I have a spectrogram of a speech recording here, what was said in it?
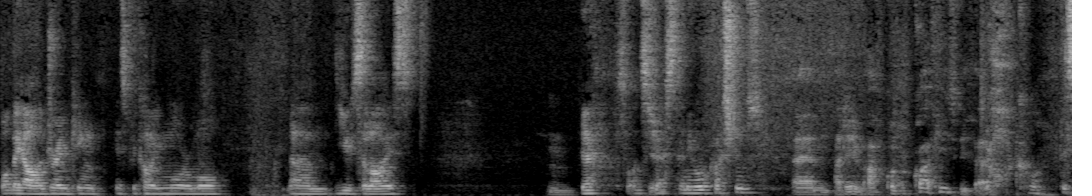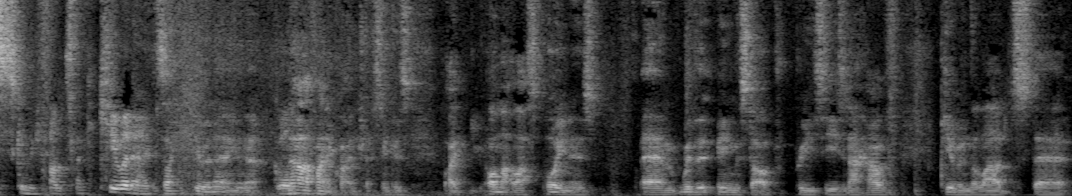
what they are drinking is becoming more and more um, utilised. Mm. Yeah, that's what I'd suggest. Any more questions? Um, I do. I've quite, quite a few to be fair. Oh, come on. This is going to be fun. It's like a Q&A. It's like a Q and A, isn't it? Go on. No, I find it quite interesting because, like, on that last point is, um, with it being the start of pre-season, I have given the lads their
